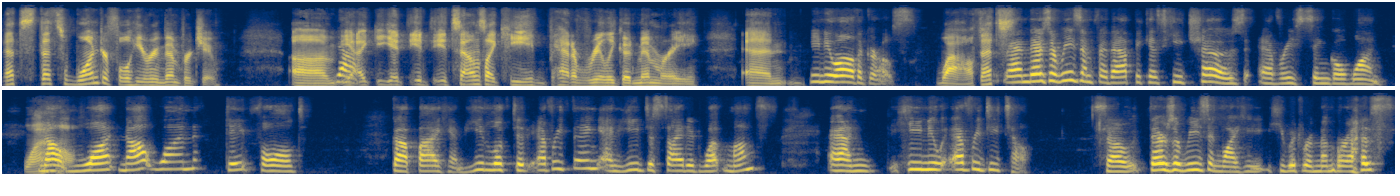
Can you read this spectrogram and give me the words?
That's that's wonderful. He remembered you. Um, yeah, yeah it, it, it sounds like he had a really good memory and he knew all the girls. Wow, that's and there's a reason for that because he chose every single one. Wow, not one, not one gatefold got by him. He looked at everything and he decided what month, and he knew every detail. So there's a reason why he he would remember us.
